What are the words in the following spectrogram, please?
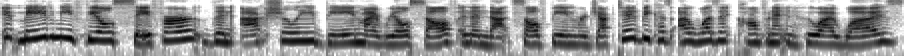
it made me feel safer than actually being my real self and then that self being rejected because I wasn't confident in who I was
